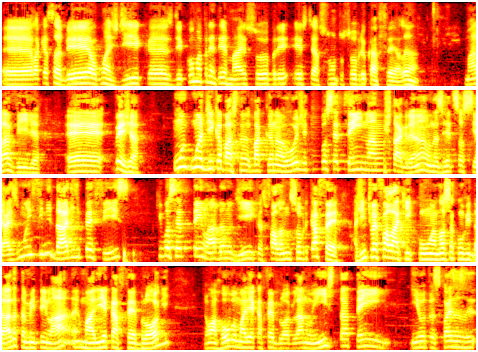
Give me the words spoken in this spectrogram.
Eh, Ela quer saber algumas dicas de como aprender mais sobre este assunto, sobre o café, Alain. Maravilha. É, veja, uma, uma dica bastante bacana hoje é que você tem lá no Instagram, nas redes sociais, uma infinidade de perfis que você tem lá dando dicas, falando sobre café. A gente vai falar aqui com a nossa convidada, também tem lá, né, Maria Café Blog. Então, arroba Maria Café Blog lá no Insta. Tem em outras, quais as,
